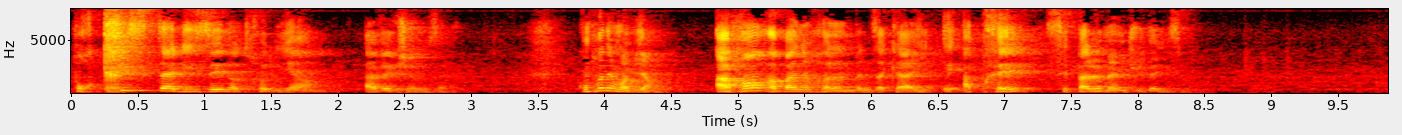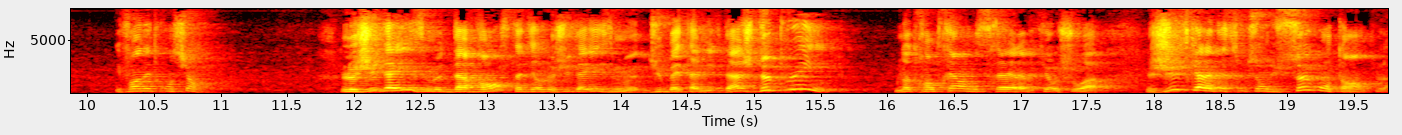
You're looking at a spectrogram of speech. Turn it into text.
pour cristalliser notre lien avec Jérusalem. Comprenez-moi bien, avant Rabban Yochanan Ben Zakkai et après, c'est pas le même judaïsme. Il faut en être conscient. Le judaïsme d'avant, c'est-à-dire le judaïsme du Beth Amikdash, depuis notre entrée en Israël avec Yahushua jusqu'à la destruction du second temple,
